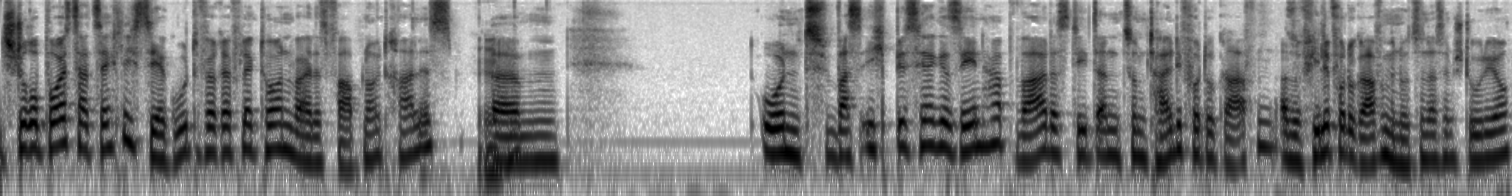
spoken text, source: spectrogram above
Styropor ist tatsächlich sehr gut für Reflektoren, weil es farbneutral ist. Ähm, und was ich bisher gesehen habe, war, dass die dann zum Teil die Fotografen, also viele Fotografen benutzen das im Studio,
